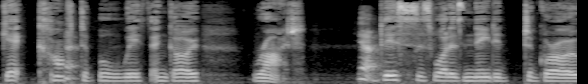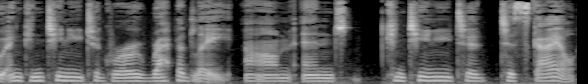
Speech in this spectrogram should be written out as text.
get comfortable with and go, right. Yeah. This is what is needed to grow and continue to grow rapidly um, and continue to, to scale.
